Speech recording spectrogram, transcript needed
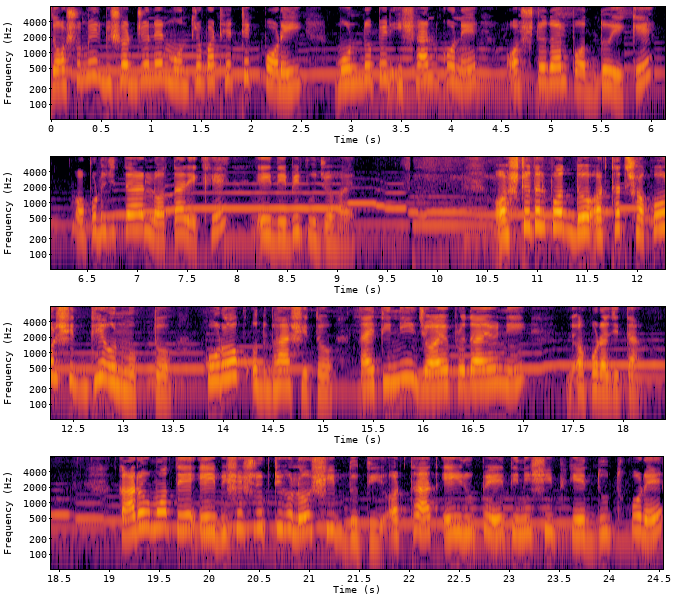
দশমীর বিসর্জনের মন্ত্রপাঠের ঠিক পরেই মণ্ডপের ঈশান কোণে অষ্টদল পদ্ম এঁকে অপরাজিতার লতা রেখে এই দেবীর পুজো হয়। অষ্টদল পদ্ম অর্থাৎ সকল সিদ্ধি উন্মুক্ত, কোরক উদ্ভাসিত, তাই তিনি জয়প্রদায়নী অপরাজিতা। কারও মতে এই বিশেষ রূপটি হলো শিবদূতী অর্থাৎ এই রূপে তিনি শিবকে দূত করে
